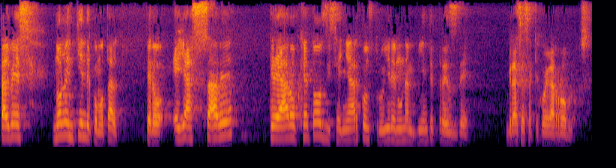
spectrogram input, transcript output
tal vez no lo entiende como tal, pero ella sabe crear objetos, diseñar, construir en un ambiente 3D, gracias a que juega Roblox.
